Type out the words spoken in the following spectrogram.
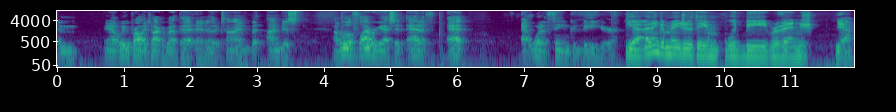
And you know, we could probably talk about that at another time, but I'm just I'm a little flabbergasted at a, at at what a theme could be here. Yeah, I think a major theme would be revenge. yeah.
